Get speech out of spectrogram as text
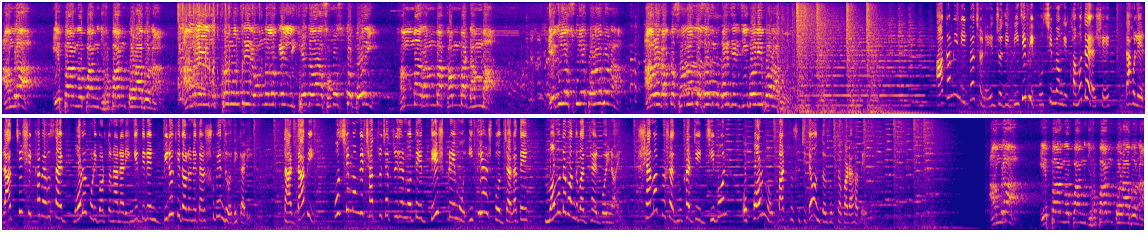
আমরা এপাং ওপাং ঝপাং পড়াবো না। আমরা এই মুখ্যমন্ত্রীর অন্য লোকের লিখে দেওয়া সমস্ত বই হাম্বা রাম্বা কাম্বা ডাম্বা, এগুলো স্কুলে পড়াবো না। আমরা ডক্টর শ্যামা প্রসাদ মুখার্জির জীবনী পড়াবো। আগামী নির্বাচনে যদি বিজেপি পশ্চিমবঙ্গে ক্ষমতায় আসে, তাহলে রাজ্যের শিক্ষা ব্যবস্থায় বড় পরিবর্তন আনার ইঙ্গিত দিলেন বিরোধী দলনেতা শুভেন্দু অধিকারী। তার দাবি, পশ্চিমবঙ্গের ছাত্রছাত্রীদের মধ্যে দেশপ্রেম ও ইতিহাস বোধ জাগাতে মমতা বন্দ্যোপাধ্যায়ের বই নয়। শ্যামাপ্রসাদ মুখার্জির জীবন ও কর্ম পাঠ্যসূচিতে অন্তর্ভুক্ত করা হবে। আমরা এপাং ওপাং ঝপাং পড়াবো না।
